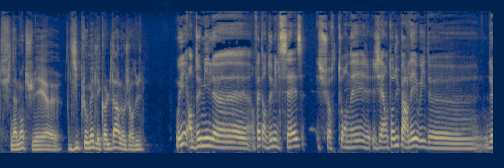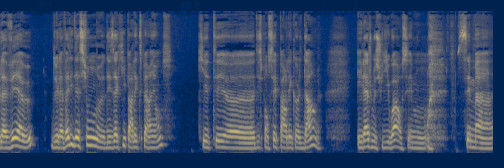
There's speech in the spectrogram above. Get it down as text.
finalement tu es euh, diplômé de l'école d'Arles aujourd'hui. Oui, en 2000, euh, en fait, en 2016, je suis retournée. J'ai entendu parler, oui, de de la VAE, de la validation des acquis par l'expérience, qui était euh, dispensée par l'école d'Arles. Et là, je me suis dit, waouh, c'est mon, c'est ma,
